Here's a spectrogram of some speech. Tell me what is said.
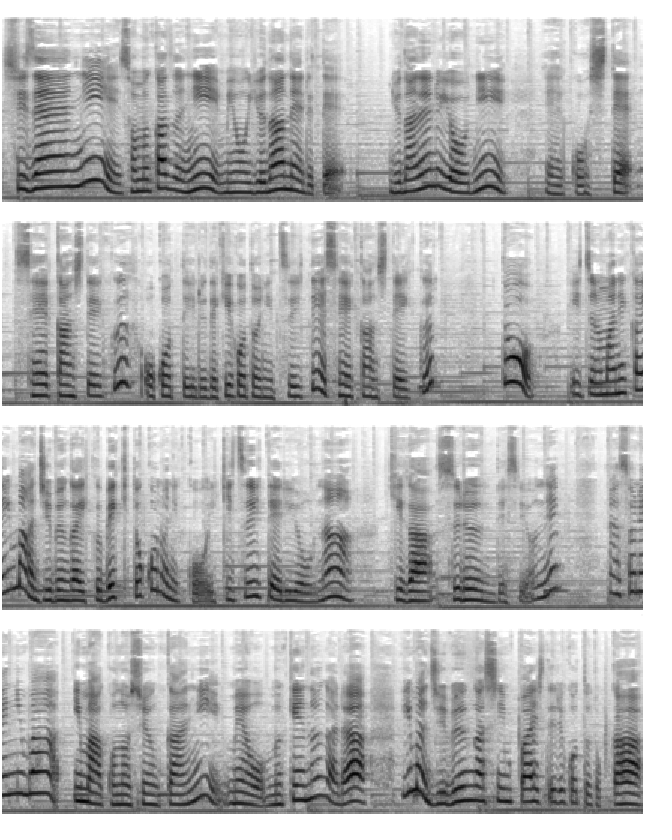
自然に背かずに身を委ねるて委ねるように、えー、こうして静観していく起こっている出来事について静観していくといつの間にか今自分が行くべきところにこう行き着いているような気がするんですよね。それには今この瞬間に目を向けながら今自分が心配していることとか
